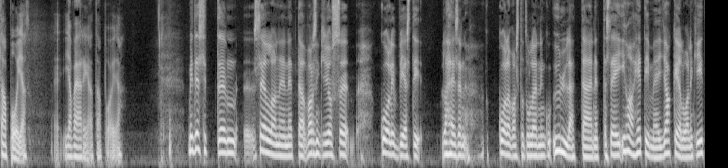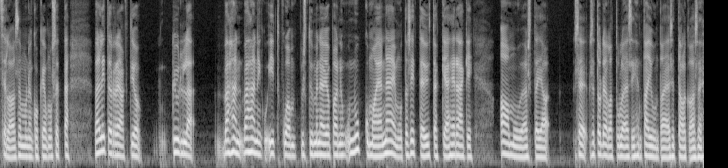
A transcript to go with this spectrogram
tapoja ja vääriä tapoja. Miten sitten sellainen, että varsinkin jos se kuolinviesti läheisen kuolemasta tulee niin kuin yllättäen, että se ei ihan heti mene jakelua. Ainakin itsellä on semmoinen kokemus, että välitön reaktio kyllä vähän, vähän niin kuin itkua, pystyy menemään jopa niin kuin nukkumaan ja näin, mutta sitten yhtäkkiä herääkin aamuyöstä ja se, se todella tulee siihen tajuntaan ja sitten alkaa se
